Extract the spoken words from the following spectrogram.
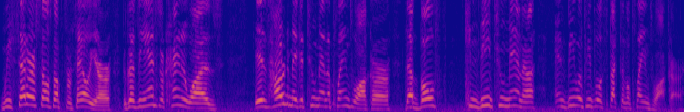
we set ourselves up for failure because the answer kind of was it is hard to make a two mana planeswalker that both can be two mana and be what people expect of a planeswalker.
